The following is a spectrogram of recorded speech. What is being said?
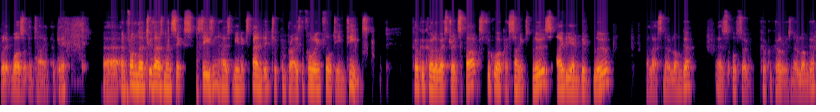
Well, it was at the time, okay? Uh, and from the 2006 season has been expanded to comprise the following 14 teams Coca-Cola West Red Sparks, Fukuoka Sanix Blues, IBM Big Blue, alas no longer, as also Coca-Cola is no longer,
